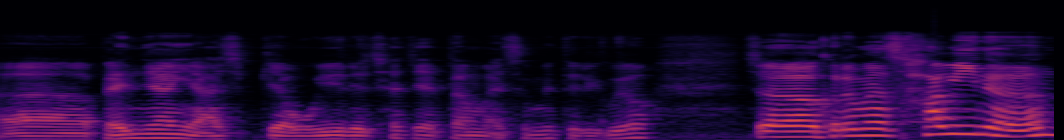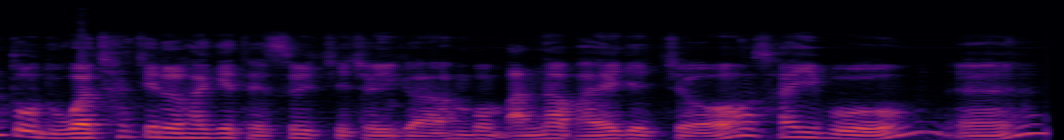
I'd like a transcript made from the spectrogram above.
아, 벤양이 아쉽게 5위를 차지했다는 말씀을 드리고요. 자, 그러면 4위는 또 누가 차지를 하게 됐을지 저희가 한번 만나봐야겠죠. 4위분, 예.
